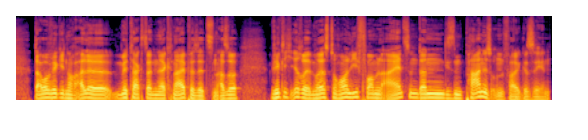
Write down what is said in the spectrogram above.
da, wo wirklich noch alle mittags dann in der Kneipe sitzen. Also wirklich irre. Im Restaurant lief Formel 1 und dann diesen Panisunfall gesehen.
